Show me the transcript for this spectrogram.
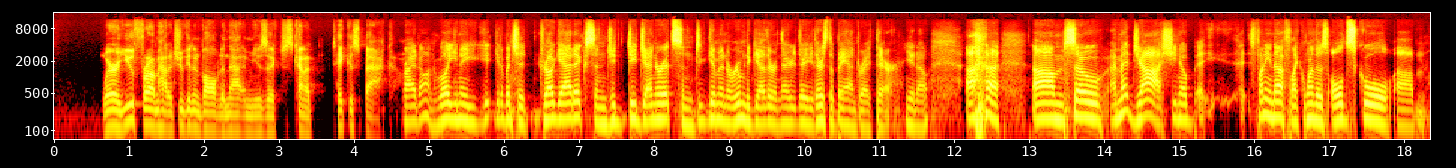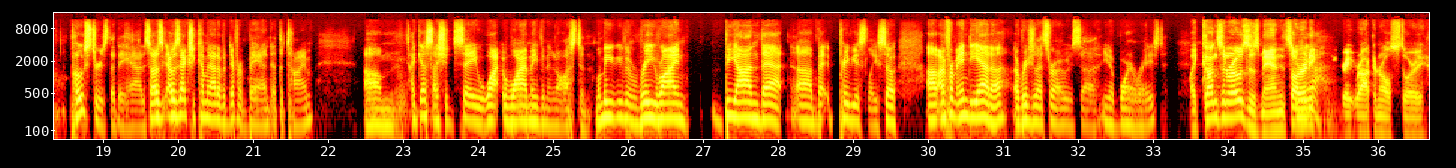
where are you from? How did you get involved in that and music? Just kind of take us back. Right on. Well, you know, you get, a bunch of drug addicts and de- degenerates and get them in a room together, and there, there, there's the band right there. You know, uh, um, so I met Josh. You know, it's funny enough, like one of those old school um, posters that they had. So I was, I was actually coming out of a different band at the time. Um, I guess I should say why, why I'm even in Austin. Let me even rewind beyond that uh, previously. So uh, I'm from Indiana originally. That's where I was, uh, you know, born and raised. Like Guns N' Roses, man. It's already Yeah. a great rock and roll story.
